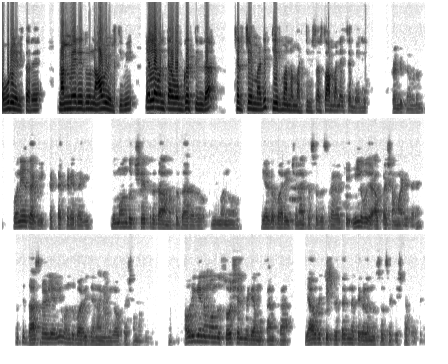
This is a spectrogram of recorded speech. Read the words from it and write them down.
ಅವರು ಹೇಳ್ತಾರೆ ನಮ್ಮ ಏರಿಯದು ನಾವು ಹೇಳ್ತೀವಿ. ಎಲ್ಲ ಒಂಥರ ಒಗ್ಗಟ್ಟಿಂದ ಚರ್ಚೆ ಮಾಡಿ ತೀರ್ಮಾನ ಮಾಡ್ತೀವಿ ಸರ್ ಸಾಮಾನ್ಯ ಸಭೆಯಲ್ಲಿ. ಖಂಡಿತ ಮೇಡಮ್ ಕೊನೆಯದಾಗಿ, ಕಟ್ಟ ಕಡೆಯದಾಗಿ, ನಿಮ್ಮ ಒಂದು ಕ್ಷೇತ್ರದ ಮತದಾರರು ನಿಮ್ಮನ್ನು ಎರಡು ಬಾರಿ ಚುನಾಯಿತ ಸದಸ್ಯರಾಗಕ್ಕೆ ಇಲ್ಲೂ ಅವಕಾಶ ಮಾಡಿದ್ದಾರೆ. ಮತ್ತೆ ದಾಸರಹಳ್ಳಿಯಲ್ಲಿ ಒಂದು ಬಾರಿ ಜನ ನಿಮಗೆ ಅವಕಾಶ ಮಾಡಿದ್ದಾರೆ. ಅವರಿಗೆ ನಮ್ಮ ಒಂದು ಸೋಷಿಯಲ್ ಮೀಡಿಯಾ ಮುಖಾಂತರ ಯಾವ ರೀತಿ ಕೃತಜ್ಞತೆಗಳನ್ನು ಸಲ್ಲಿಸಕ್ಕೆ ಇಷ್ಟಪಡ್ತೀನಿ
